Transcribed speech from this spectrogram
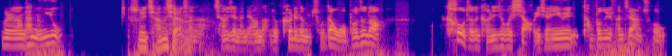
为了让它能用，所以抢险抢险了。抢险了两档，就颗粒这么粗。但我不知道后者的可能性会小一些，因为它不至于犯这样的错误。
